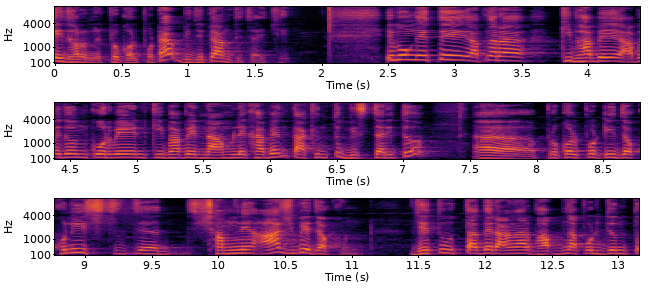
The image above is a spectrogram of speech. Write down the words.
এই ধরনের প্রকল্পটা বিজেপি আনতে চাইছে। এবং এতে আপনারা কীভাবে আবেদন করবেন, কীভাবে নাম লেখাবেন, তা কিন্তু বিস্তারিত প্রকল্পটি যখনই সামনে আসবে যখন যেহেতু তাদের আনার ভাবনা পর্যন্ত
